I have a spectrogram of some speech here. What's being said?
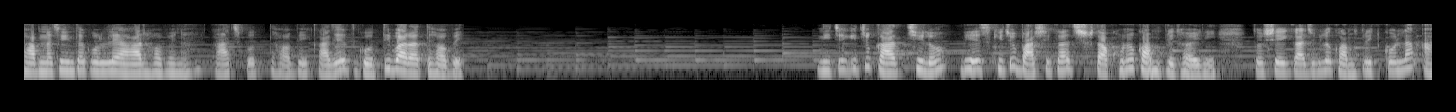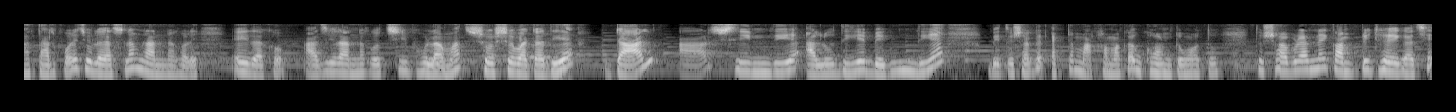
ভাবনা চিন্তা করলে আর হবে না। কাজ করতে হবে, কাজের গতি বাড়াতে হবে। নিচে কিছু কাজ ছিল, বেশ কিছু বাসি কাজ তখনও কমপ্লিট হয়নি। তো সেই কাজগুলো কমপ্লিট করলাম, আর তারপরে চলে আসলাম রান্নাঘরে। এই দেখো, আজকে রান্না করছি ভোলা মাছ, সর্ষে বাটা দিয়ে ডাল আর শিম দিয়ে, আলু দিয়ে, বেগুন দিয়ে, বেতো শাকের একটা মাখা মাখা ঘন্ট মতো। তো সব রান্নাই কমপ্লিট হয়ে গেছে,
